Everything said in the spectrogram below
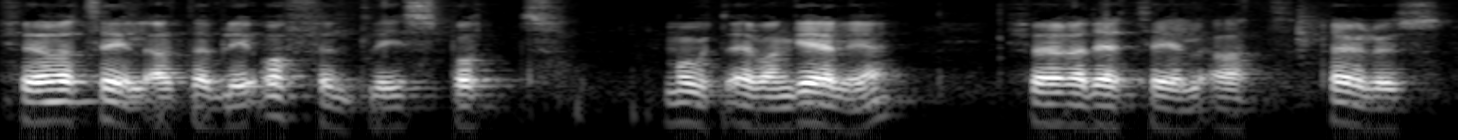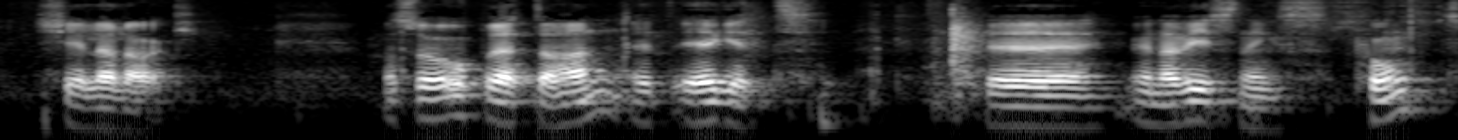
fører til at det blir offentlig spott mot evangeliet, fører det til at Paulus skiller lag. Og så oppretter han et eget eh, undervisningspunkt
